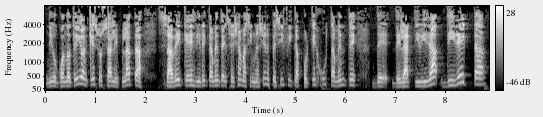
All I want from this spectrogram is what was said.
Digo, cuando te digan que eso sale plata, sabe que es directamente, se llama asignación específica porque es justamente de, de la actividad directa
